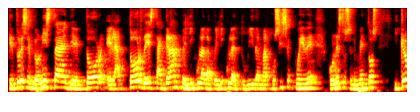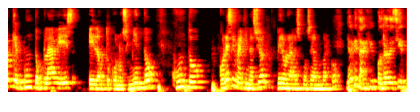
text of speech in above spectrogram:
que tú eres el guionista, el director, el actor de esta gran película, la película de tu vida, Marco. Sí se puede con estos elementos y creo que el punto clave es el autoconocimiento junto con esa imaginación, pero la responsabilidad, ¿no, Marco? Y alguien aquí podrá decir,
